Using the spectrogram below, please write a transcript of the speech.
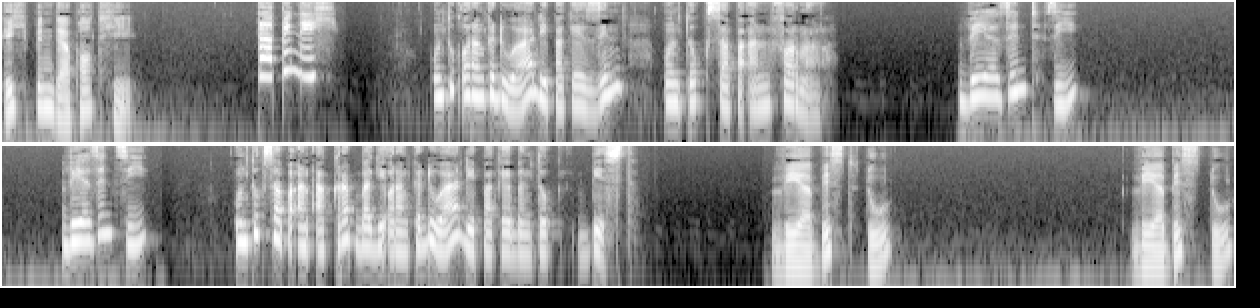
Ich bin der Portier. Untuk orang kedua dipakai sind untuk sapaan formal. Wer sind Sie? Wer sind Sie? Untuk sapaan akrab bagi orang kedua dipakai bentuk bist. Wer bist du? Wer bist du?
